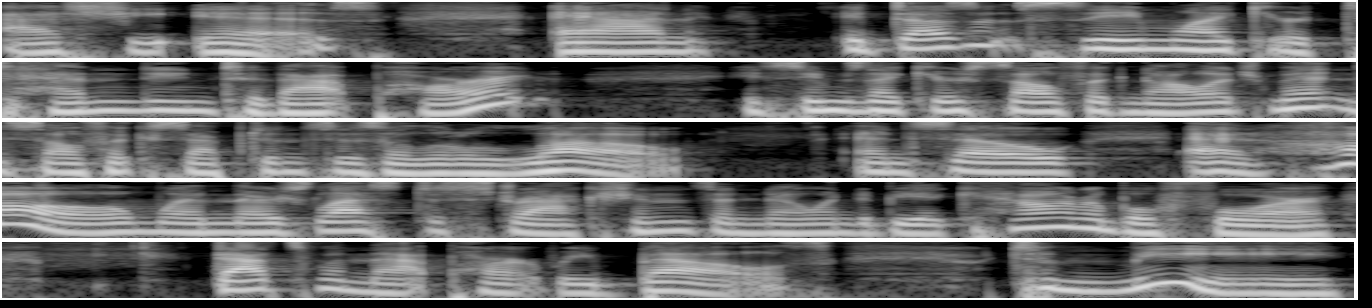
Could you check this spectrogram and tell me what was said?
as she is. And it doesn't seem like you're tending to that part. It seems like your self acknowledgement and self acceptance is a little low. And so at home, when there's less distractions and no one to be accountable for, that's when that part rebels. To me,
